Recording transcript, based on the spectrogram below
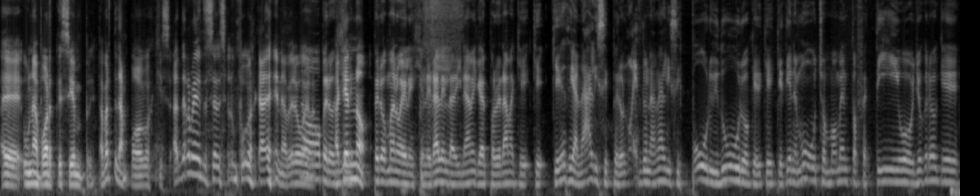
eh, un aporte siempre. Aparte tampoco, es quizás de repente se le sale un poco la cadena, pero bueno. No, pero en ¿A quién no? Pero Manuel, en general en la dinámica del programa que, que- que es de análisis, pero no es de un análisis puro y duro, que, que- que tiene muchos momentos festivos. Yo creo que,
